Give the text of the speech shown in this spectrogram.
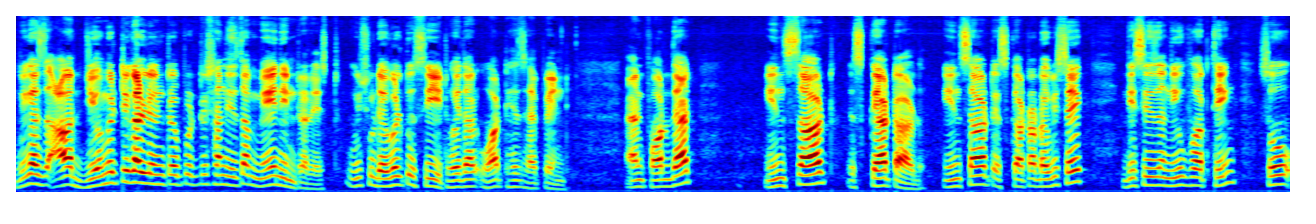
Because our geometrical interpretation is the main interest. We should able to see it whether what has happened. And for that insert scattered, insert scattered Abhishek. This is a new for thing. So,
